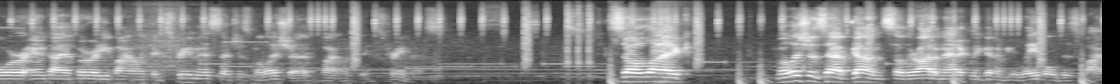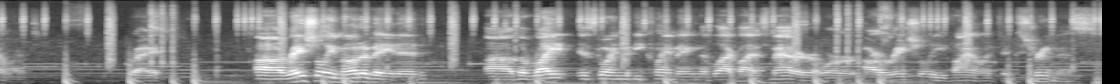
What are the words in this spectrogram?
or anti authority violent extremists, such as militia violent extremists. So, like, militias have guns, so they're automatically going to be labeled as violent, right? Uh, racially motivated uh, the right is going to be claiming that Black Lives Matter or are racially violent extremists.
